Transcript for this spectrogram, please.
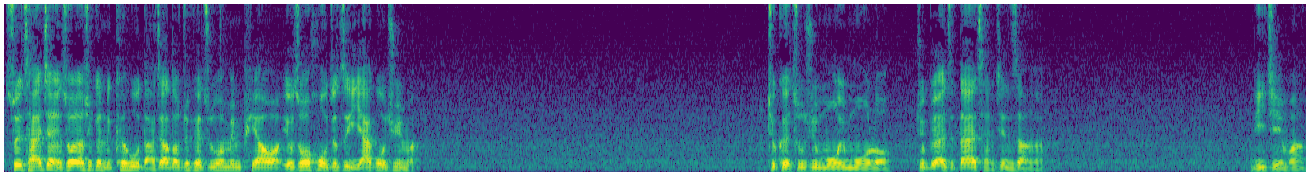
所以才叫你说要去跟你客户打交道，就可以去外面飘啊。有时候货就自己压过去嘛，就可以出去摸一摸喽，就不要一直待在产线上啊。理解吗？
